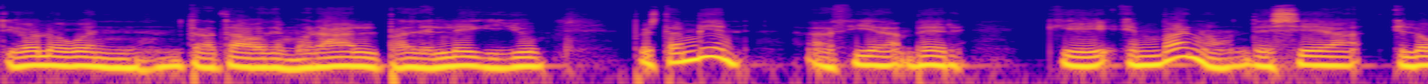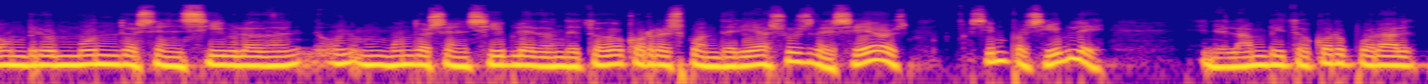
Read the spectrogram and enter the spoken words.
teólogo en tratado de moral, padre Leguillou, pues también hacía ver que en vano desea el hombre un mundo sensible, un mundo sensible donde todo correspondería a sus deseos. Es imposible en el ámbito corporal,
